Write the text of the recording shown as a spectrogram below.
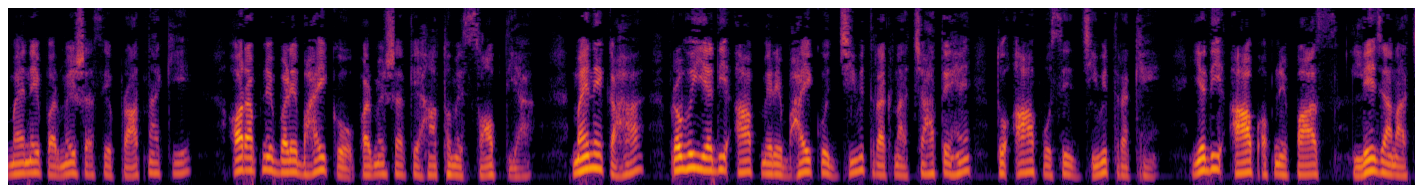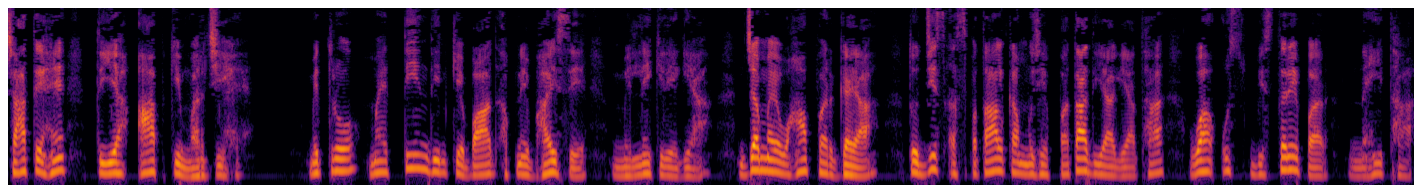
मैंने परमेश्वर से प्रार्थना की और अपने बड़े भाई को परमेश्वर के हाथों में सौंप दिया। मैंने कहा, प्रभु, यदि आप मेरे भाई को जीवित रखना चाहते हैं तो आप उसे जीवित रखें। यदि आप अपने पास ले जाना चाहते हैं तो यह आपकी मर्ज़ी है। मित्रों, मैं तीन दिन के बाद अपने भाई से मिलने के लिए गया। जब मैं वहाँ पर गया तो जिस अस्पताल का मुझे पता दिया गया था, वह उस बिस्तरे पर नहीं था,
